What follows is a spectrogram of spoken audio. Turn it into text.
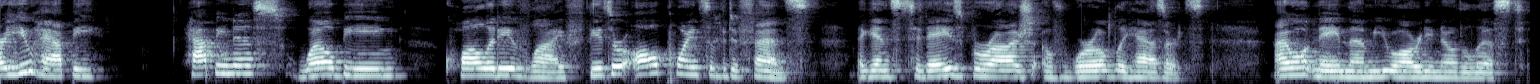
Are you happy? Happiness, well being, quality of life, these are all points of defense against today's barrage of worldly hazards. I won't name them, you already know the list.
